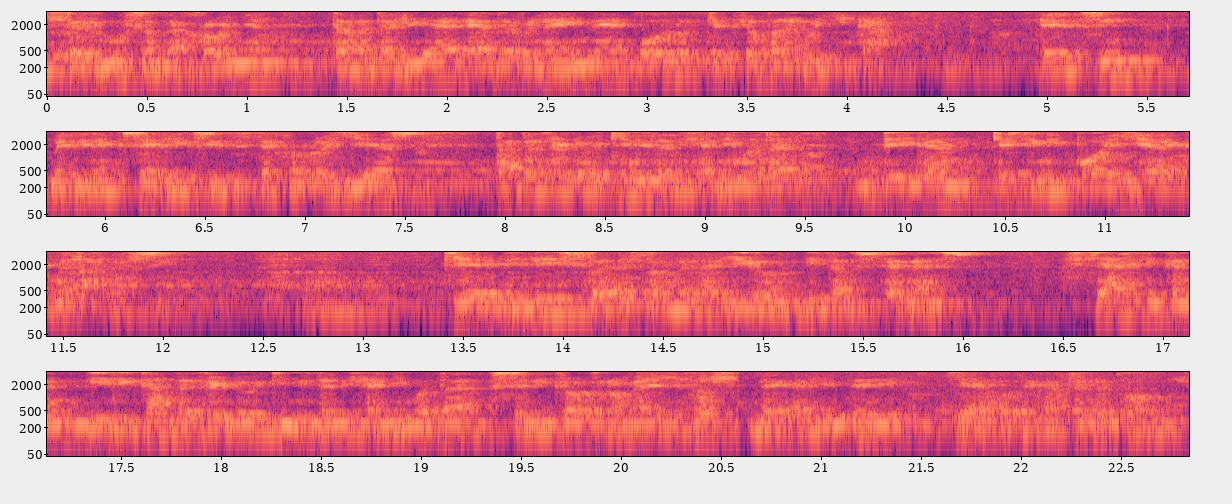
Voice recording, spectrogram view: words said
Καθώς περνούσαν τα χρόνια, τα μεταλλεία έπρεπε να είναι όλο και πιο παραγωγικά. Έτσι, με την εξέλιξη της τεχνολογίας, τα πετρελαιοκίνητα μηχανήματα μπήκαν και στην υπόγεια εκμετάλλευση. Και επειδή οι στοές των μεταλλίων ήταν στενές, φτιάχτηκαν ειδικά πετρελαιοκίνητα μηχανήματα σε μικρότερο μέγεθος, μεγαλύτερη και από 15 τόνους.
